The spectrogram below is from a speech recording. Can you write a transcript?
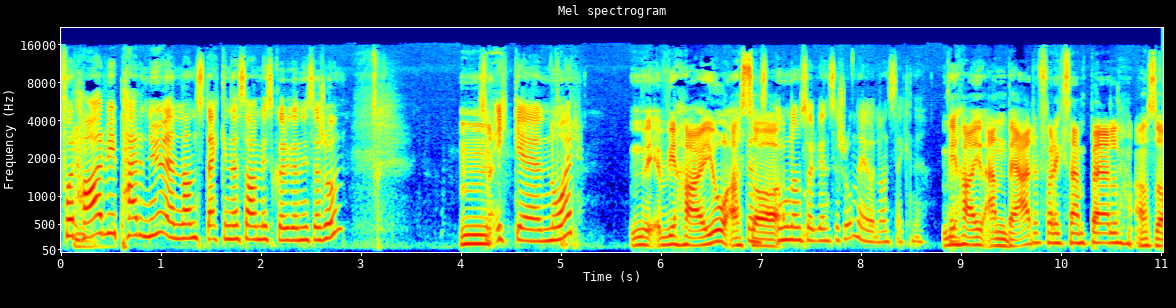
For har vi per nå en landsdekkende samisk organisasjon som ikke når? Vi, vi har jo Den altså ungdomsorganisasjonen er jo landsdekkende. Vi har jo NBR, for eksempel. Altså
